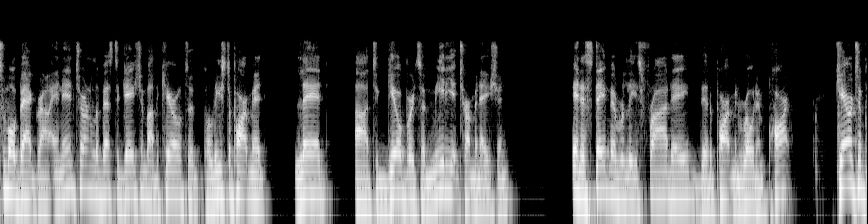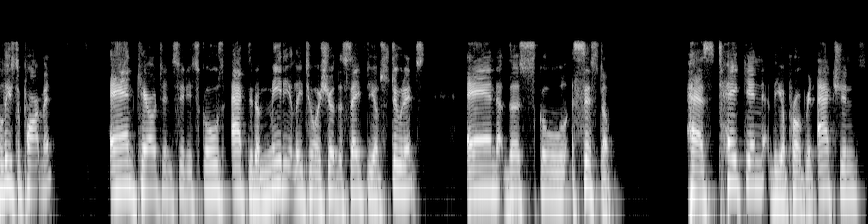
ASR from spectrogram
some more background. An internal investigation by the Carrollton Police Department led uh, to Gilbert's immediate termination. In a statement released Friday, the department wrote in part Carrollton Police Department and Carrollton City Schools acted immediately to ensure the safety of students and the school system, has taken the appropriate actions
